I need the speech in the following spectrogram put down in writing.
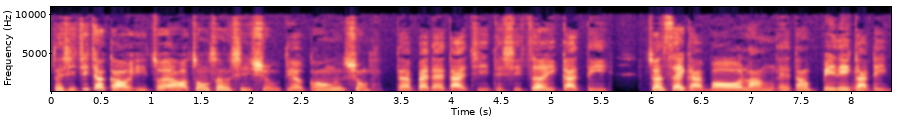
但是这只狗伊最后总算是想着讲上特别的代志，就是做伊家己。全世界无人会当比你家己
